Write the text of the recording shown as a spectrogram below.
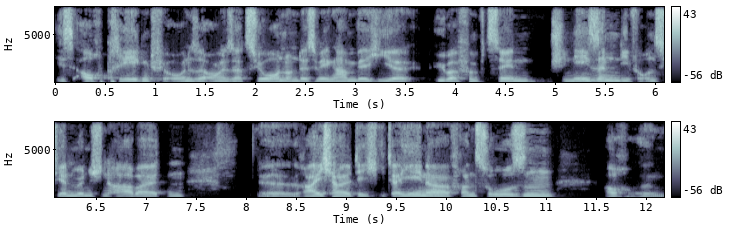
ist auch prägend für unsere Organisation. Und deswegen haben wir hier über 15 Chinesen, die für uns hier in München arbeiten, äh, reichhaltig Italiener, Franzosen, auch äh,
